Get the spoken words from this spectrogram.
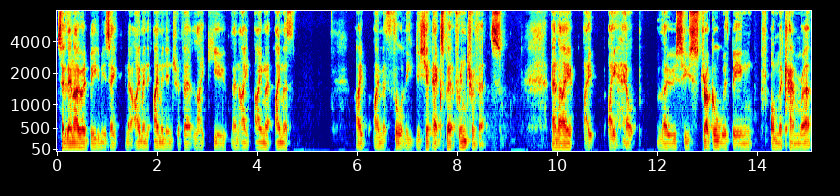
So then I would be to me say, you know, I'm an I'm an introvert like you, and I I'm a I'm a I, I'm a thought leadership expert for introverts and I I I help those who struggle with being on the camera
